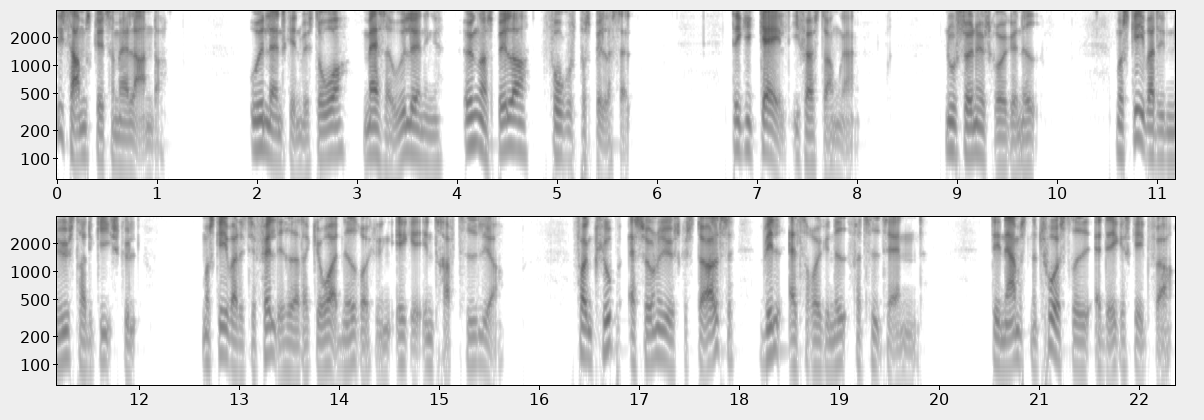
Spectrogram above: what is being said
de samme skridt som alle andre. Udenlandske investorer, masser af udlændinge, yngre spillere, fokus på spillersalg. Det gik galt i første omgang. Nu er Sønderjysk rykket ned. Måske var det den nye strategi skyld. Måske var det tilfældigheder, der gjorde, at nedrykningen ikke indtraf tidligere. For en klub af sønderjyske størrelse vil altså rykke ned fra tid til anden. Det er nærmest naturstridigt, at det ikke er sket før.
